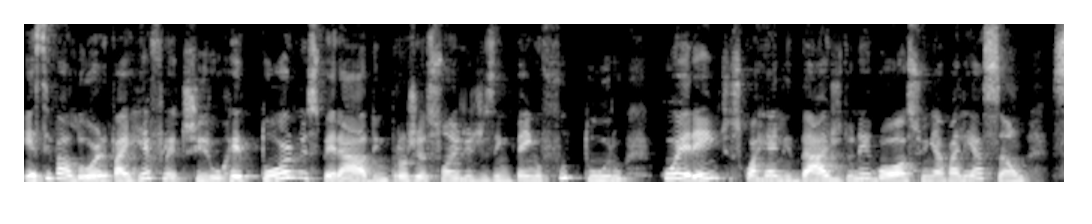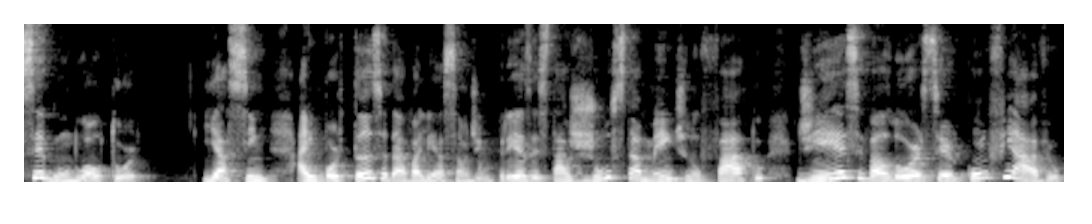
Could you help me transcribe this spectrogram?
esse valor vai refletir o retorno esperado em projeções de desempenho futuro coerentes com a realidade do negócio em avaliação, segundo o autor. E assim, a importância da avaliação de empresa está justamente no fato de esse valor ser confiável,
